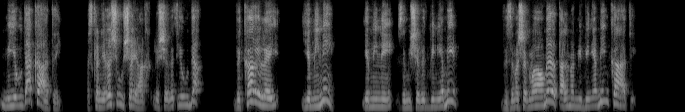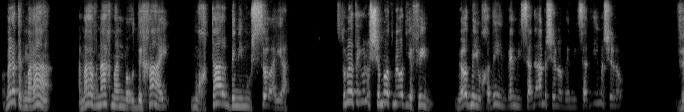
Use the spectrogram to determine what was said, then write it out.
מיהודה קאתי, אז כנראה שהוא שייך לשבט יהודה. וקרי לי ימיני, ימיני זה משבט בנימין, וזה מה שהגמרא אומרת, עלמא מבנימין קאתי. אומרת הגמרא, אמר רב נחמן, מרדכי מוכתר בנימוסו היה. זאת אומרת, היו לו שמות מאוד יפים, מאוד מיוחדים, בין מצד אבא שלו, בין מצד אימא שלו. ו...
